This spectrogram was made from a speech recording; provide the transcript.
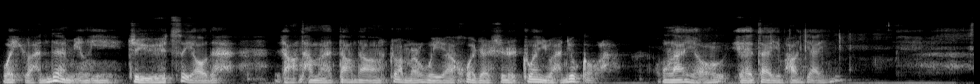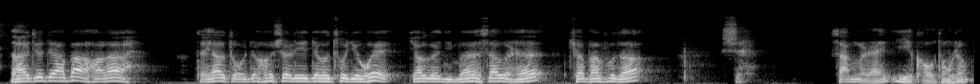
委员的名义；至于次要的，让他们当当专门委员或者是专员就够了。红蓝友也在一旁建议：“那就这样办好了。怎样组织和设立这个促进会，交给你们三个人全盘负责。”是，三个人异口同声。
